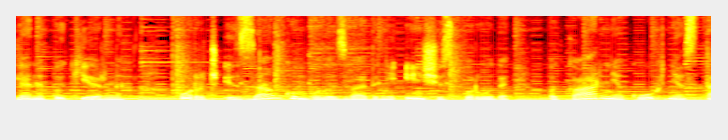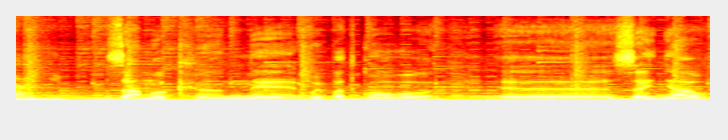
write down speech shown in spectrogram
для непокірних. Поруч із замком були зведені інші споруди пекарня, кухня, стайні. Замок е, не випадково зайняв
